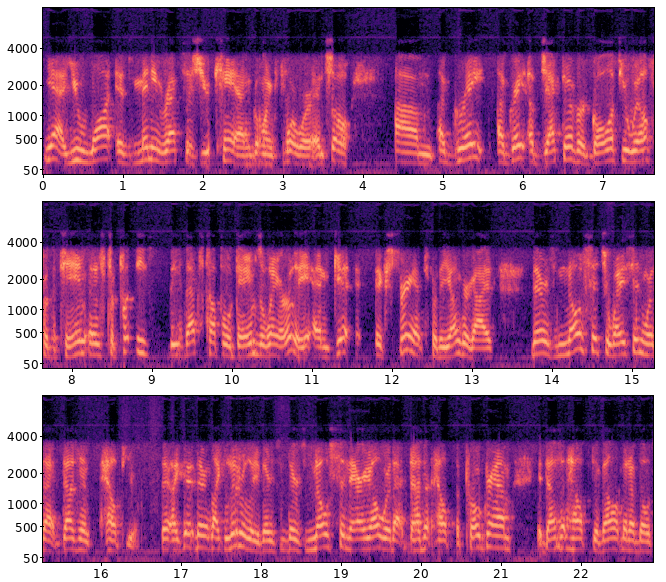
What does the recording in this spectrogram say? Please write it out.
yeah, you want as many reps as you can going forward. And so um, a great a great objective or goal, if you will, for the team is to put these these next couple of games away early and get experience for the younger guys. There's no situation where that doesn't help you. They're like they're, they're like literally there's there's no scenario where that doesn't help the program. It doesn't help development of those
